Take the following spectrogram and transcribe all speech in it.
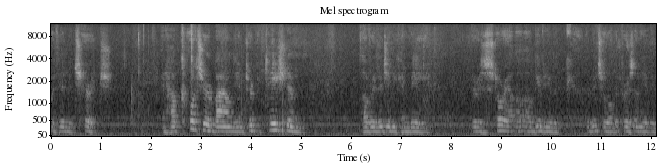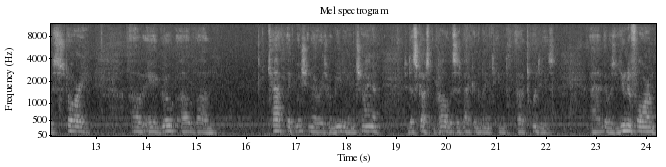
within the church, and how culture bound the interpretation of religion can be. There is a story, I'll, I'll give you the, the ritual, but first let me give you the story of a group of um, Catholic missionaries were meeting in China to discuss the problem. This is back in the 1920s. And there was uniform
